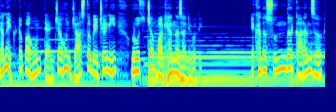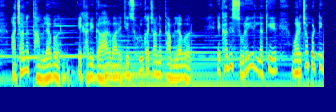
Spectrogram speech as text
त्यांना एकटं पाहून त्यांच्याहून जास्त बेचैनी रोजच्या बाघ्यांना झाली होती. एखादं सुंदर कारंज अचानक थांबल्यावर एखादी गार वाऱ्याची झुळूक अचानक थांबल्यावर एखादी सुरेल लकेर वरच्या पट्टीत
